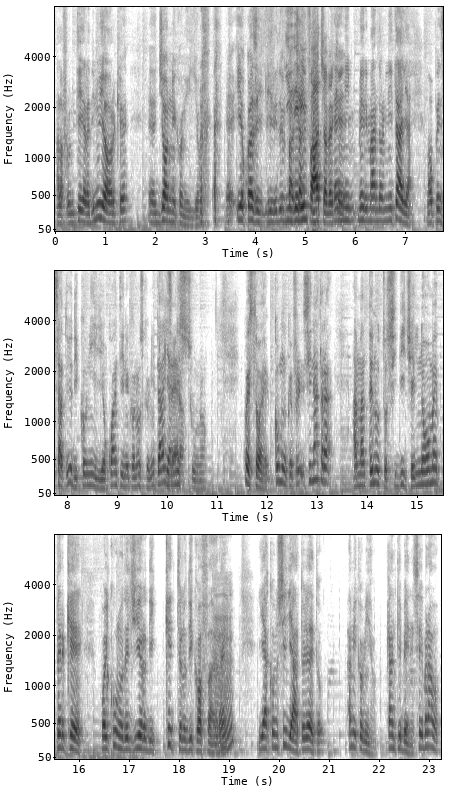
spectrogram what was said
alla frontiera di New York, eh, Johnny Coniglio. Eh, io quasi gli rido in Gli faccia. in faccia perché mi, mi rimandano in Italia. Ma ho pensato, io di Coniglio, quanti ne conosco in Italia? Zero. Nessuno. Questo è. Comunque, Sinatra ha mantenuto, si dice, il nome perché qualcuno del giro di che te lo dico a fare Mhm. gli ha consigliato, gli ha detto, amico mio, canti bene, sei bravo,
